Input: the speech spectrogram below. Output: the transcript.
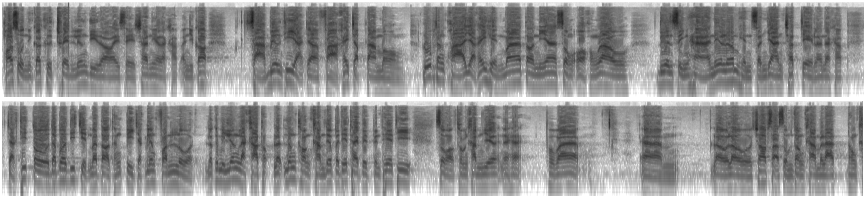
เพราะส่วนหนึ่งก็คือเทรนด์เรื่อง de-dollarization นี่แหละครับ อันนี้ก็สามเรื่องที่อยากจะฝากให้จับตามอง รูปทางขวาอยากให้เห็นว่าตอนนี้ส่งออกของเราเดือนสิงหาเนี่ยเริ่มเห็นสัญญาณชัดเจนแล้วนะครับ จากที่โตดับเบิลดิจิตมาต่อทั้งปีจากเรื่องฟอนต์โหลด แล้วก็มีเรื่องราคาเรื่องทองคำด้วยประเทศไทยเป็นประเทศที่ส่งออกทองคำเยอะนะฮะเพราะว่า เราเราชอบสะสมทองคำเวลาทองค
